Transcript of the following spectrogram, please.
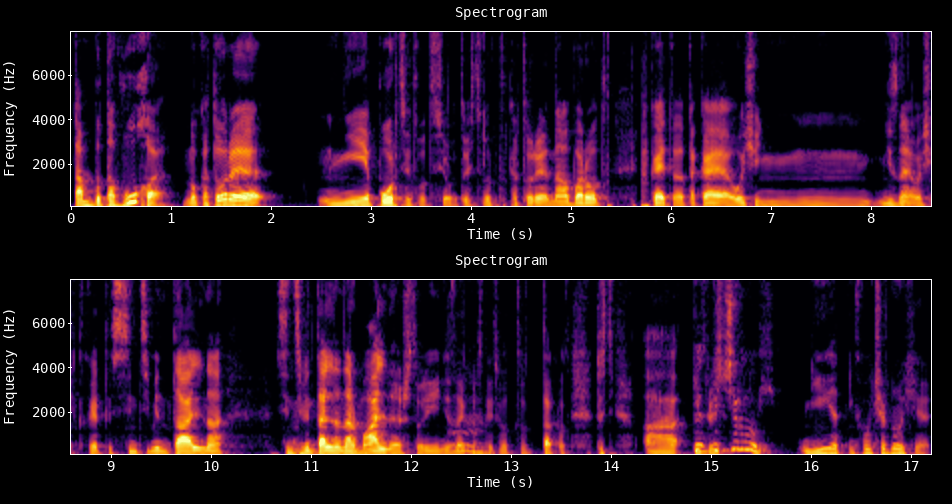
там бытовуха, но которая не портит вот все, то есть вот которая наоборот какая-то такая очень, не знаю, очень какая-то сентиментально, сентиментально нормальная, что ли, я не знаю, как сказать, вот, вот так вот. То есть... А, то есть при... без чернухи? Нет, никакой чернухи.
